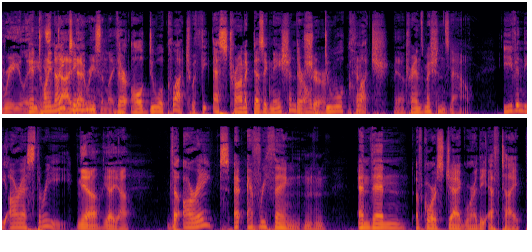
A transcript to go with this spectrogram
Really, In 2019, died that recently. they're all dual clutch with the S-tronic designation. They're all Sure. dual clutch Yeah. transmissions now. Even the RS3, Yeah, yeah, yeah. the R8, e- everything. Mm-hmm. And then, of course, Jaguar, the F-Type.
